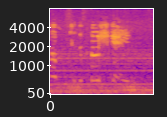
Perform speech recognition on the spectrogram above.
welcome to the Push Game.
